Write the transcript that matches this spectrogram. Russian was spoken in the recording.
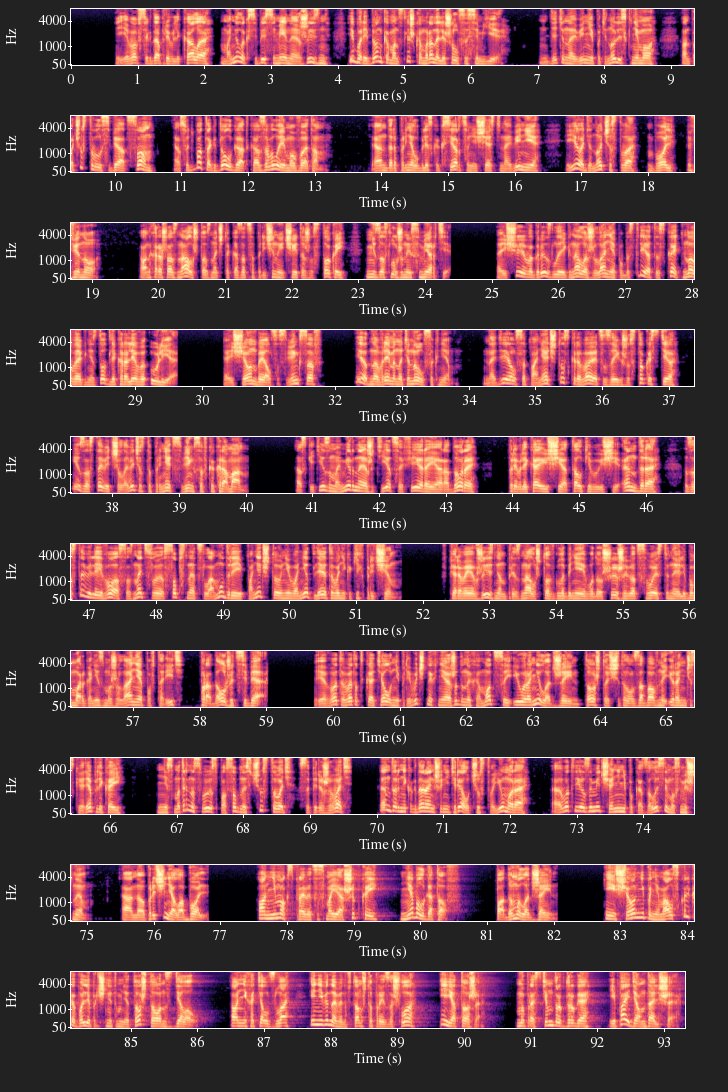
Его всегда привлекала, манила к себе семейная жизнь, ибо ребёнком он слишком рано лишился семьи. Дети на Винни потянулись к нему, он почувствовал себя отцом, а судьба так долго отказывала ему в этом. Эндер принял близко к сердцу несчастье на Винни, её одиночество, боль, вину. Он хорошо знал, что значит оказаться причиной чьей-то жестокой, незаслуженной смерти. А ещё его грызло и гнало желание побыстрее отыскать новое гнездо для королевы Улья. А ещё он боялся свинксов и одновременно тянулся к ним. Надеялся понять, что скрывается за их жестокостью, и заставить человечество принять свинксов как роман. Аскетизм и мирное житие Цефира и Арадоры, привлекающие и отталкивающие Эндера, заставили его осознать своё собственное целомудрие и понять, что у него нет для этого никаких причин. Впервые в жизни он признал, что в глубине его души живёт свойственное любому организму желание повторить, продолжить себя. И вот в этот котел непривычных неожиданных эмоций и уронила Джейн то, что считала забавной иронической репликой. Несмотря на свою способность чувствовать, сопереживать, Эндер никогда раньше не терял чувство юмора, а вот её замечание не показалось ему смешным. Оно причиняло боль. Он не мог справиться с моей ошибкой, не был готов, подумала Джейн. И ещё он не понимал, сколько боли причинит мне то, что он сделал. Он не хотел зла и не виновен в том, что произошло, и я тоже. Мы простим друг друга и пойдём дальше.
